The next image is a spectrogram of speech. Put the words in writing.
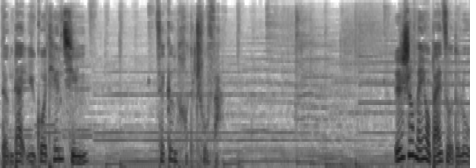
等待雨过天晴，再更好的出发。人生没有白走的路，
